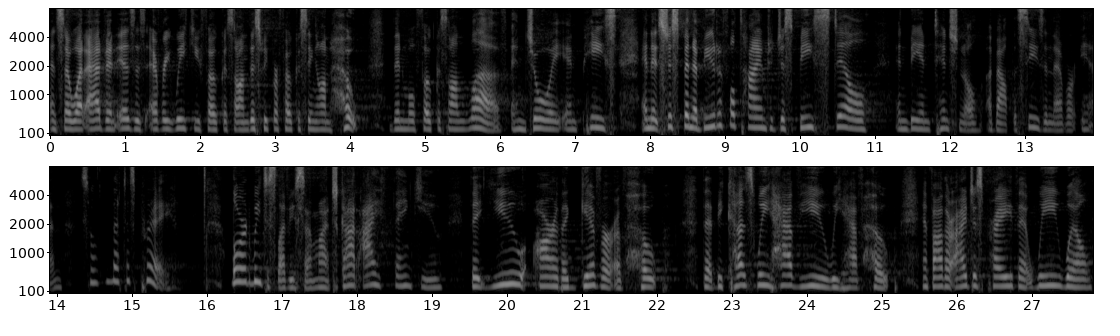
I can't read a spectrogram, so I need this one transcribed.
And so what Advent is, is every week you focus on, this week we're focusing on hope. Then we'll focus on love and joy and peace. And it's just been a beautiful time to just be still and be intentional about the season that we're in. So let us pray. Lord, we just love you so much. God, I thank you that you are the giver of hope that because we have you, we have hope. And Father, I just pray that we will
